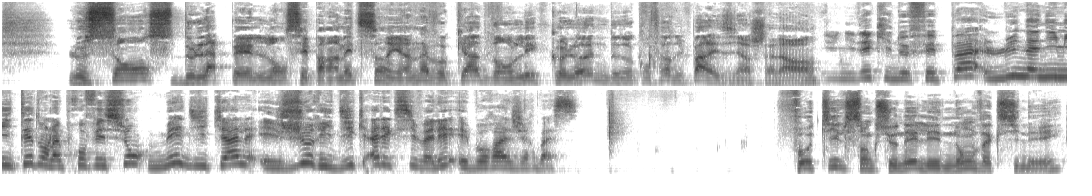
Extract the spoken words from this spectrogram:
le sens de l'appel lancé par un médecin et un avocat dans les colonnes de nos confrères du Parisien, Chana. Hein. Une idée qui ne fait pas l'unanimité dans la profession médicale et juridique. Alexis Vallée et Bora Gerbas. Faut-il sanctionner les non-vaccinés?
